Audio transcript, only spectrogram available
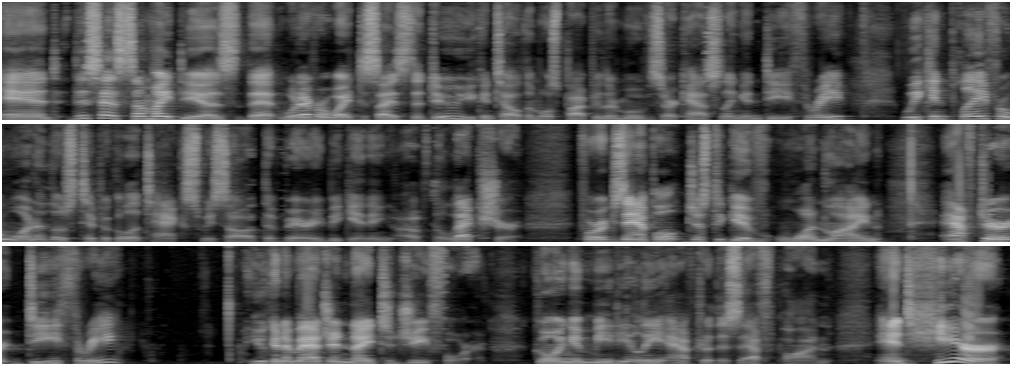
And this has some ideas that whatever white decides to do, you can tell the most popular moves are castling in d3. We can play for one of those typical attacks we saw at the very beginning of the lecture. For example, just to give one line, after d d3, you can imagine knight to g4, going immediately after this f pawn. And here,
